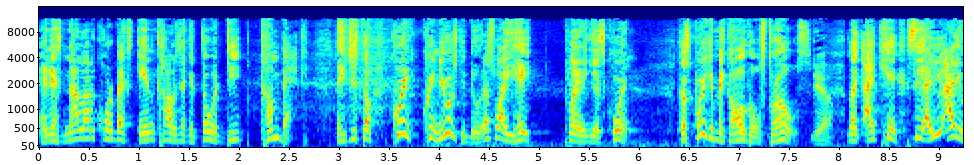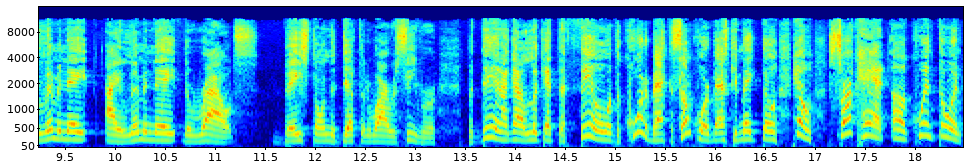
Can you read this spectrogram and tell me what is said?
and there's not a lot of quarterbacks in college that can throw a deep comeback. They just don't. Quinn Quinn Ewers can do it. That's why you hate playing against Quinn, because Quinn can make all those throws. Yeah. Like I can't see. I, I eliminate I eliminate the routes based on the depth of the wide receiver, but then I got to look at the film with the quarterback. and some quarterbacks can make those. Hell, Sark had uh, Quinn throwing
